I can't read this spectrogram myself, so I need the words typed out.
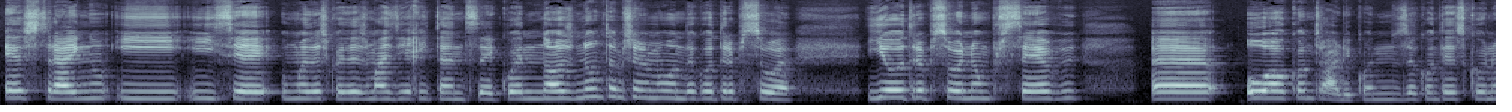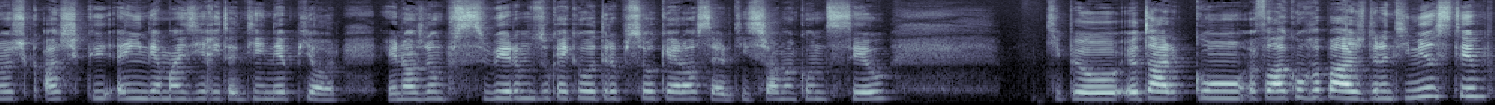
é estranho e, e, isso é uma das coisas mais irritantes: é quando nós não estamos na mesma onda com outra pessoa e a outra pessoa não percebe. Uh, ou ao contrário, quando nos acontece connosco, acho que ainda é mais irritante e ainda é pior. É nós não percebermos o que é que a outra pessoa quer ao certo. Isso já me aconteceu Tipo, eu, eu estar com, a falar com um rapaz durante imenso tempo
